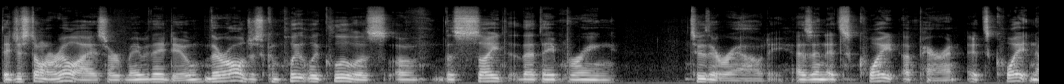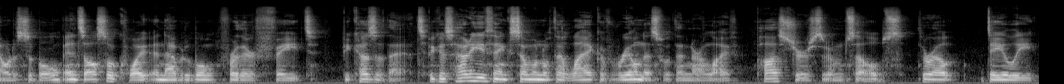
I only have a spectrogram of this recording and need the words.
they just don't realize, or maybe they do, they're all just completely clueless of the sight that they bring to their reality. As in, it's quite apparent, it's quite noticeable, and it's also quite inevitable for their fate because of that. Because how do you think someone with a lack of realness within their life postures themselves throughout daily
